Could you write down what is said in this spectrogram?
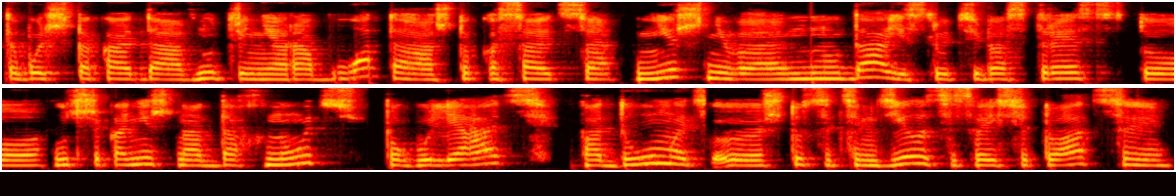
Это больше такая, да, внутренняя работа. А что касается внешнего, ну да, если у тебя стресс, то лучше, конечно, отдохнуть, погулять, подумать, э, что с этим делать, со своей ситуацией,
